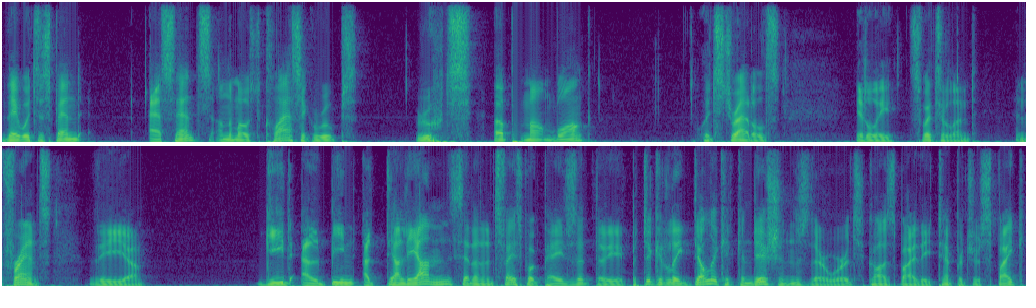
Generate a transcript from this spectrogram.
they would suspend ascents on the most classic routes, routes up Mont Blanc, which straddles Italy, Switzerland, and France. The uh, Guide Alpine Italiane said on its Facebook page that the particularly delicate conditions, their words, caused by the temperature spike,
